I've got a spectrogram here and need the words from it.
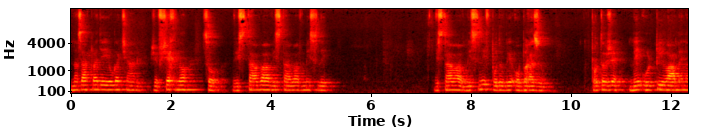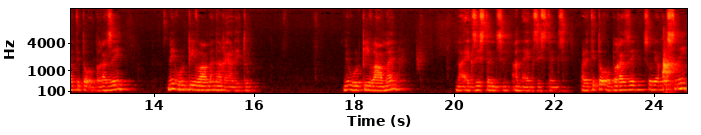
Na základě yogačáry, že všechno, co vystává, vystává v mysli. Vystává v mysli v podobě obrazu. Protože my ulpíváme na tyto obrazy, my ulpíváme na realitu. My ulpíváme na existenci a neexistenci. Ale tyto obrazy jsou jako sny.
